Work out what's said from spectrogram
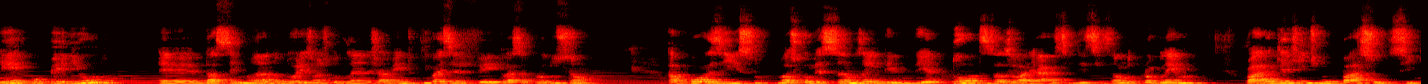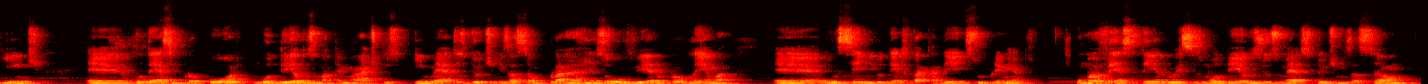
e o período é, da semana, do horizonte do planejamento que vai ser feito essa produção. Após isso, nós começamos a entender todas as variáveis de decisão do problema, para que a gente, no passo seguinte, é, pudesse propor modelos matemáticos e métodos de otimização para resolver o problema é, inserido dentro da cadeia de suprimento. Uma vez tendo esses modelos e os métodos de otimização,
